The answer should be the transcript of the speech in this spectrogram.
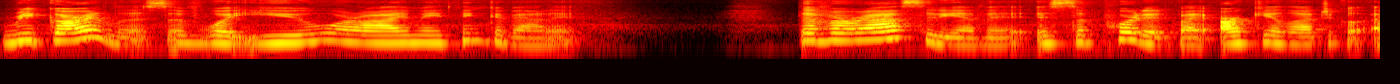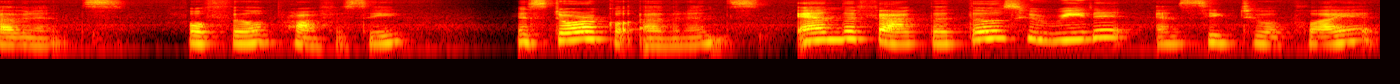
regardless of what you or I may think about it. The veracity of it is supported by archaeological evidence, fulfilled prophecy, historical evidence, and the fact that those who read it and seek to apply it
